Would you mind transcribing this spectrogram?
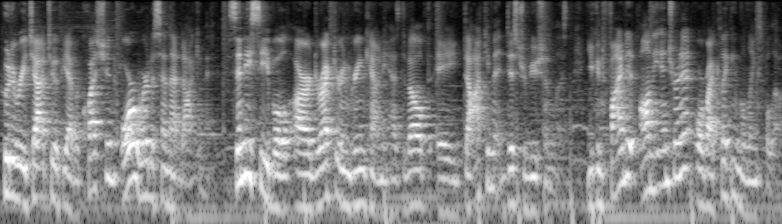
who to reach out to if you have a question or where to send that document. Cindy Siebold, our director in Greene County, has developed a document distribution list. You can find it on the intranet or by clicking the links below.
